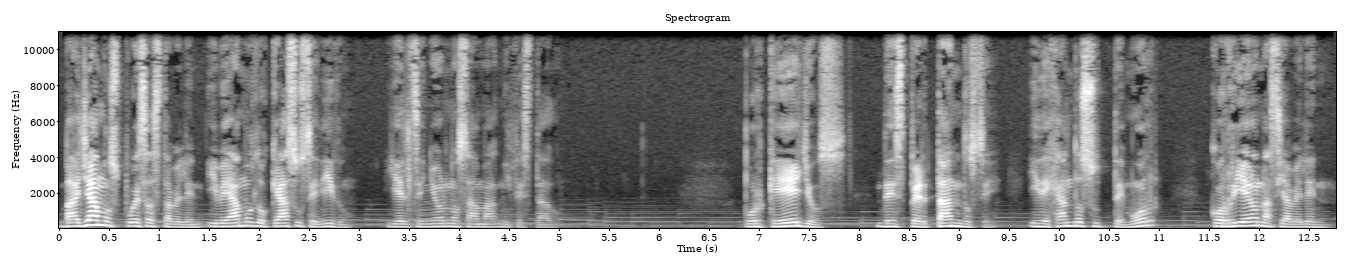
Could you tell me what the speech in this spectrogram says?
Vayamos pues hasta Belén y veamos lo que ha sucedido y el Señor nos ha manifestado. Porque ellos, despertándose y dejando su temor, corrieron hacia Belén.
